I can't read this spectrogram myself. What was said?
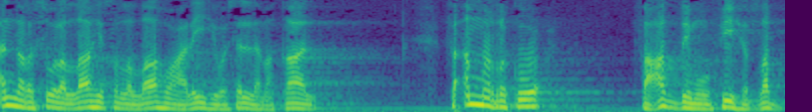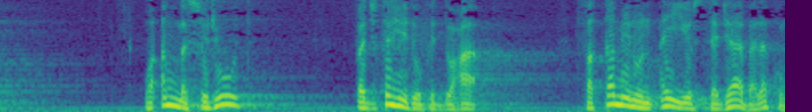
أن رسول الله صلى الله عليه وسلم قال فأما الركوع فعظموا فيه الرب وأما السجود فاجتهدوا في الدعاء فقمن أن يستجاب لكم.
